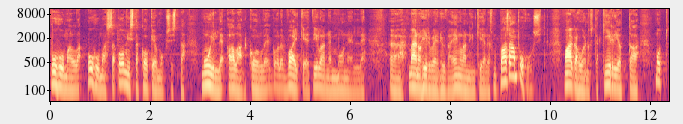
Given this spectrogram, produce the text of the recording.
puhumalla, puhumassa omista kokemuksista muille alan kollegoille. Vaikea tilanne monelle. Mä en ole hirveän hyvä englannin kielessä, mutta mä osaan puhua sitä. Mä aika huono sitä kirjoittaa, mutta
